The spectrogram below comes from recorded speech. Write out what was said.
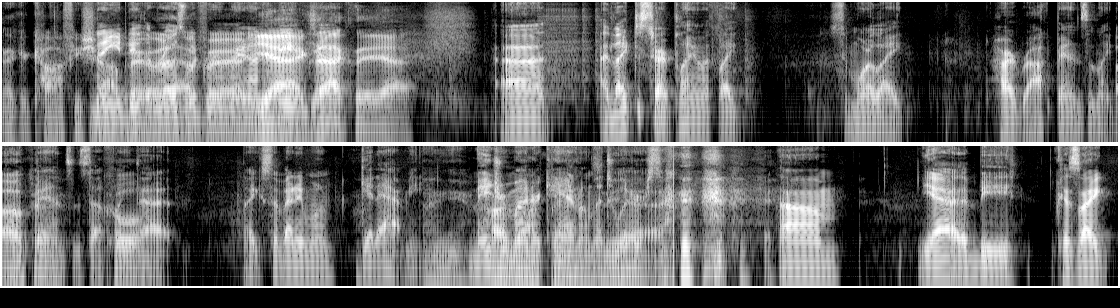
like a coffee shop. Then you can do the Rosewood Room right Yeah, exactly. Yeah. Uh, I'd like to start playing with like some more like hard rock bands and like punk Okay, bands and stuff cool. like that. Like so, if anyone get at me, major hard minor can on the bands, twitters. yeah. Um, yeah, it'd be because like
